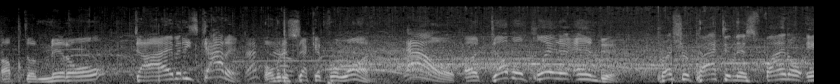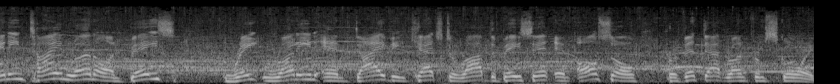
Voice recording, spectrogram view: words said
Up the middle. Dive, and he's got it. Over to second for one. Out. A double play to end it. Pressure packed in this final inning. Tying run on base. Great running and diving catch to rob the base hit and also prevent that run from scoring.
